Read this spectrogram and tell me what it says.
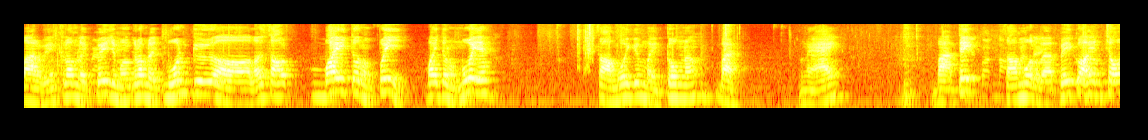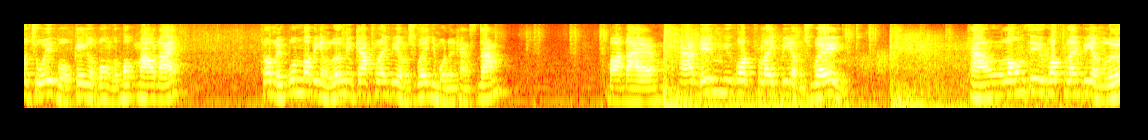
បាទរវាងក្រុមលេខ2ជាមួយក្រុមលេខ4គឺឥឡូវសល់3ទល់នឹង2 3ទល់នឹង1ហ៎សល់មួយគឺមិនគុំហ្នឹងបាទម្នាក់ឯងបាទតិចសល់មួយដល់2គាត់ហ៊ានចូលជួយព្រោះគេកំពុងតបុកមកដែរក្រុមលេខ4មកពីខាងលើមានការ play ពីខាងឆ្វេងជាមួយនឹងខាងស្ដាំបាទដែល Hardin គឺគាត់ play ពីខាងឆ្វេងខាង Long ស៊ីគាត់ play ពីខាងលើ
